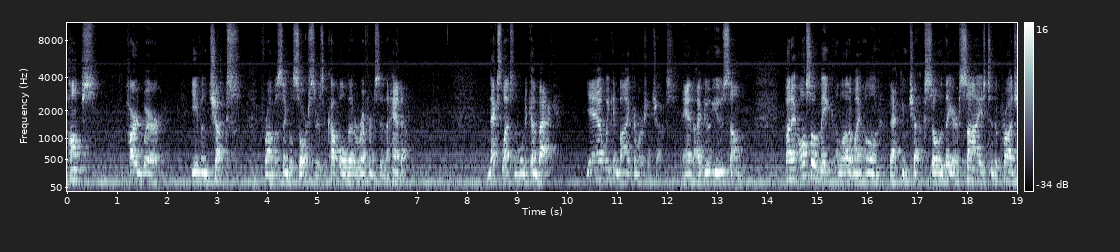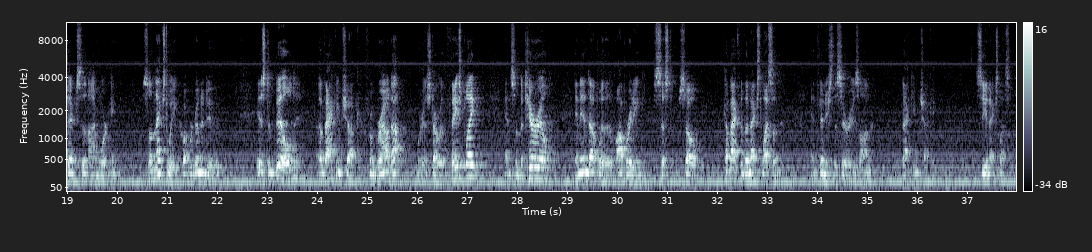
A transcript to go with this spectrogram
pumps, hardware, even chucks from a single source. There's a couple that are referenced in the handout. Next lesson, when we come back, yeah, we can buy commercial chucks, and I do use some. But I also make a lot of my own vacuum chucks, so they are sized to the projects that I'm working. So next week, what we're going to do is to build a vacuum chuck from ground up. We're going to start with a faceplate and some material and end up with an operating system. So come back for the next lesson and finish the series on vacuum chucking. See you next lesson.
